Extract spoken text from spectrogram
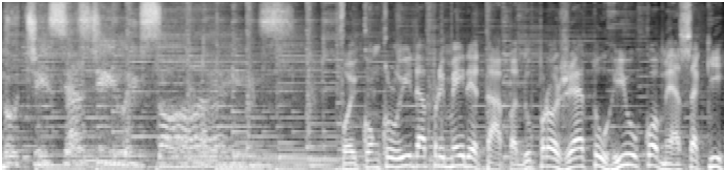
Notícias de Lençóis. Foi concluída a primeira etapa do projeto Rio Começa Aqui,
